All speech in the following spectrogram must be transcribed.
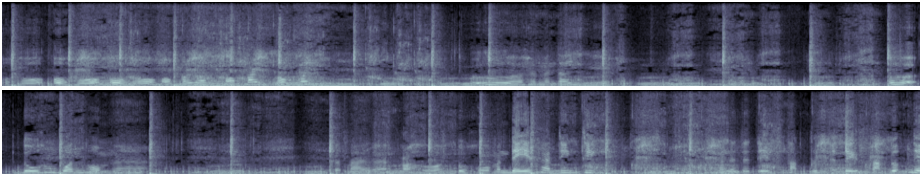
โอ้โหโอ้โหโอ้โหออกไปออกไปออกไป เออ ให้มันได้อย่างนี้ เออ ดูข้างบนผมนะฮะ จะตายแล้ว โอ้โห โอ้โห มันเดซอะจริงๆ มันจะเดสัตว์ด้วยเดสัตว์ด้วยเด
